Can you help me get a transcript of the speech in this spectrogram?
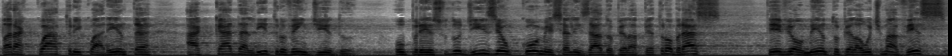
para 4,40 a cada litro vendido. O preço do diesel comercializado pela Petrobras teve aumento pela última vez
